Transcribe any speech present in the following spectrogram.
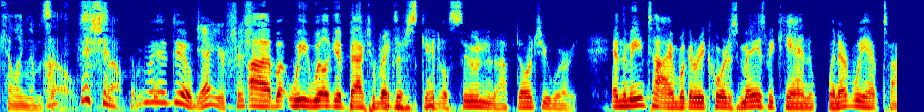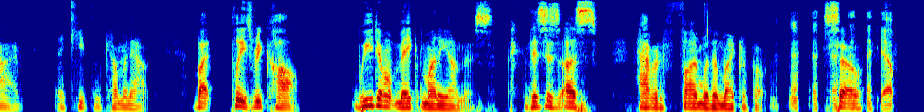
killing I'm themselves. fishing. so. What am I to do? Yeah, you're fishing. Uh, but we will get back to regular schedule soon enough. Don't you worry. In the meantime, we're going to record as many as we can whenever we have time and keep them coming out. But please recall, we don't make money on this. This is us having fun with a microphone. So yep.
